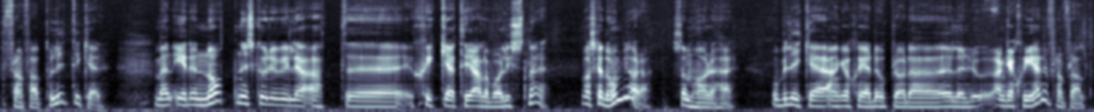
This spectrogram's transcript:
framförallt politiker. Men är det något ni skulle vilja att eh, skicka till alla våra lyssnare? Vad ska de göra som hör det här? Och bli lika engagerade, upprörda eller engagerade framförallt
